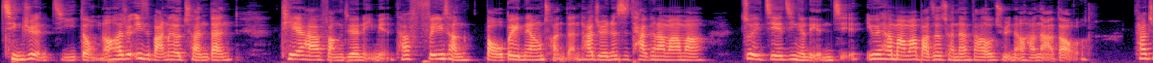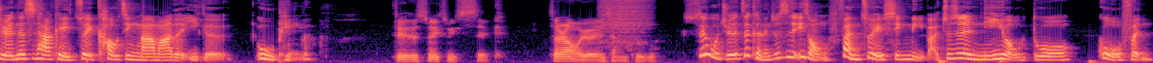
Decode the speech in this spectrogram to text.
情绪很激动，然后他就一直把那个传单。贴在他房间里面，他非常宝贝那张传单，他觉得那是他跟他妈妈最接近的连接，因为他妈妈把这个传单发出去，然后他拿到了，他觉得那是他可以最靠近妈妈的一个物品了。对，This makes me sick，这让我有点想吐。所以我觉得这可能就是一种犯罪心理吧，就是你有多过分，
